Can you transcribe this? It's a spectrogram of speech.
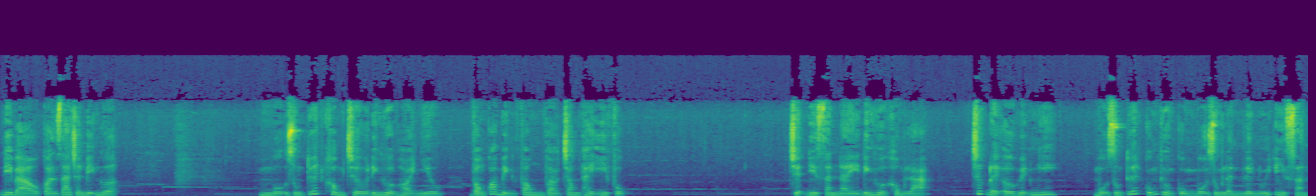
đi bảo quản gia chuẩn bị ngựa. Mộ dung tuyết không chờ Đinh Hương hỏi nhiều, vòng qua bình phong vào trong thay y phục. Chuyện đi săn này Đinh Hương không lạ. Trước đây ở huyện Nghi, mộ dung tuyết cũng thường cùng mộ dung lần lên núi đi săn.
